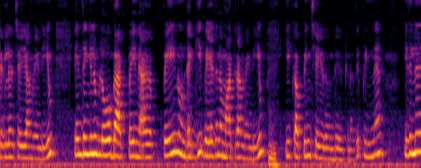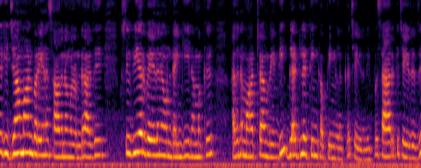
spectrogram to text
റെഗുലർ ചെയ്യാൻ വേണ്ടിയും എന്തെങ്കിലും ലോ ബാക്ക് പെയിൻ പെയിൻ ഉണ്ടെങ്കിൽ വേദന മാറ്റാൻ വേണ്ടിയും ഈ കപ്പിംഗ് ചെയ്തുകൊണ്ടിരിക്കുന്നത്. പിന്നെ ഇതിൽ ഹിജാമാൻ പറയുന്ന സാധനങ്ങളുണ്ട്. അത് സിവിയർ വേദന ഉണ്ടെങ്കിൽ നമുക്ക് അതിനെ മാറ്റാൻ വേണ്ടി ബ്ലഡ് ലെറ്റിംഗ് കപ്പിങ്ങുകളൊക്കെ ചെയ്യുന്നുണ്ട് ഇപ്പോൾ സാർക്ക് ചെയ്തത്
